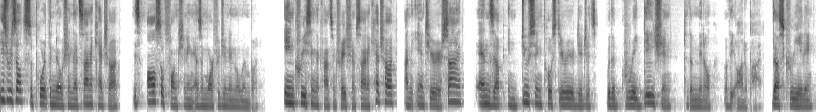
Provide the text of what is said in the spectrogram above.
These results support the notion that sonic hedgehog is also functioning as a morphogen in the limb bud. Increasing the concentration of sonic hedgehog on the anterior side ends up inducing posterior digits with a gradation to the middle of the autopod, thus creating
